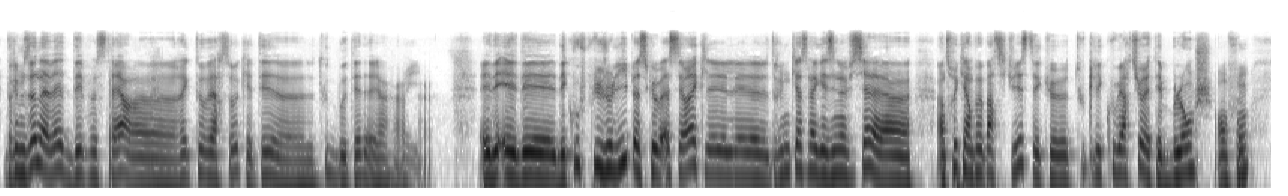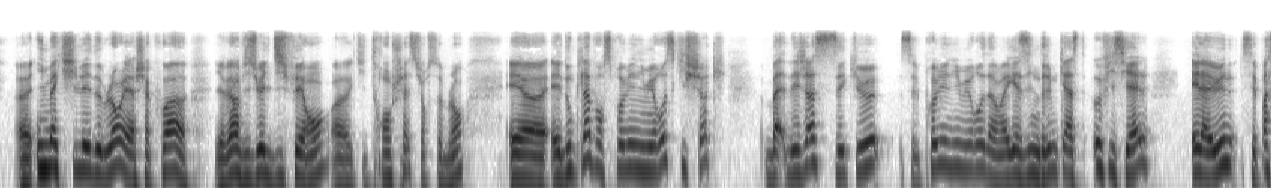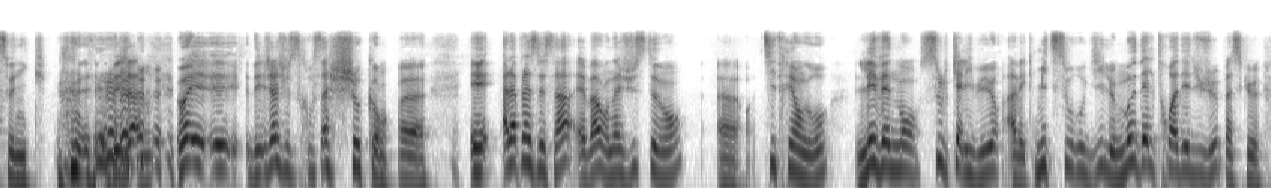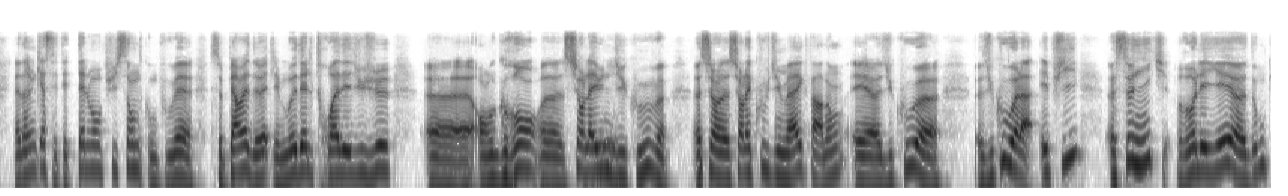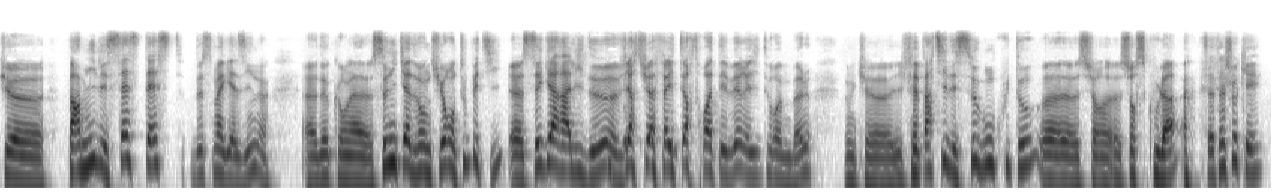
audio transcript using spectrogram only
Dreamzone avait des posters euh, recto verso qui étaient euh, de toute beauté d'ailleurs Oui. Et, des, et des, des couves plus jolies parce que bah, c'est vrai que les, les Dreamcast Magazine officiel avait un, un truc un peu particulier c'était que toutes les couvertures étaient blanches en fond euh, immaculées de blanc et à chaque fois il y avait un visuel différent euh, qui tranchait sur ce blanc et, euh, et donc là pour ce premier numéro ce qui choque bah déjà c'est que c'est le premier numéro d'un magazine Dreamcast officiel et la une, c'est pas Sonic. déjà, ouais, déjà, je trouve ça choquant. Euh, et à la place de ça, eh ben, on a justement euh, titré en gros l'événement Soul Calibur avec Mitsurugi, le modèle 3D du jeu, parce que la Dreamcast était tellement puissante qu'on pouvait se permettre de mettre les modèles 3D du jeu euh, en grand euh, sur la une du couve, euh, sur sur la couve du mag, pardon. Et euh, du coup, euh, du coup voilà. Et puis euh, Sonic relayé donc parmi les 16 tests de ce magazine. Donc on a Sonic Adventure en tout petit, Sega Rally 2, euh, Virtua Fighter 3 TV, Ready to Rumble. Donc il fait partie des seconds couteaux sur sur ce coup-là. Ça t'a choqué?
